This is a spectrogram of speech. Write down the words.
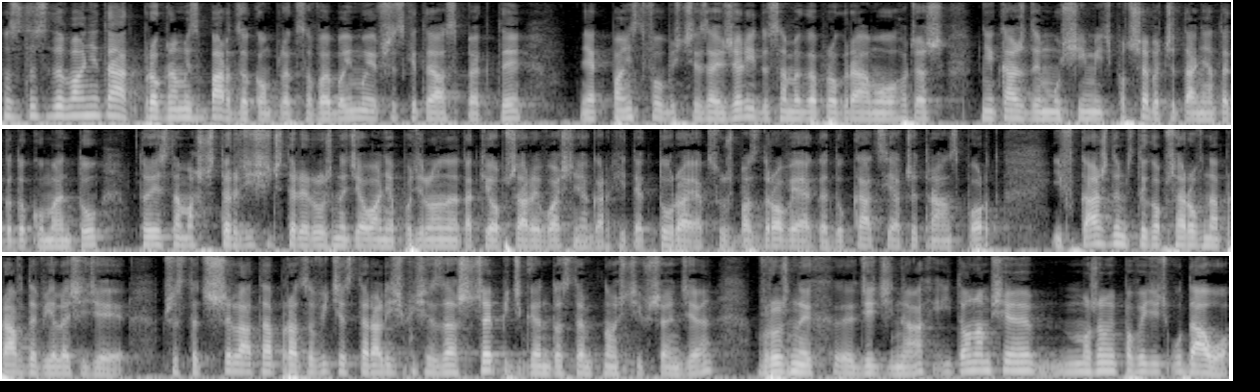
No zdecydowanie tak. Program jest bardzo kompleksowy, obejmuje wszystkie te aspekty. Jak Państwo byście zajrzeli do samego programu, chociaż nie każdy musi mieć potrzebę czytania tego dokumentu, to jest tam aż 44 różne działania podzielone na takie obszary właśnie jak architektura, jak służba zdrowia, jak edukacja czy transport i w każdym z tych obszarów naprawdę wiele się dzieje. Przez te 3 lata pracowicie staraliśmy się zaszczepić gen dostępności wszędzie, w różnych e, dziedzinach i to nam się, możemy powiedzieć, udało.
